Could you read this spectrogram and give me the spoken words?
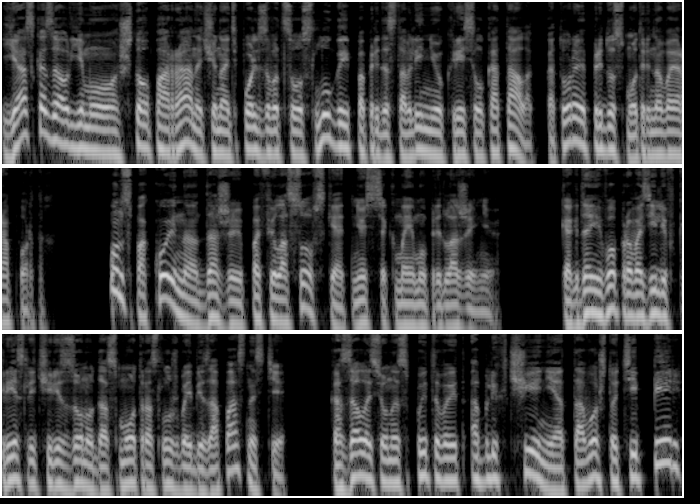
Я сказал ему, что пора начинать пользоваться услугой по предоставлению кресел-каталог, которая предусмотрена в аэропортах. Он спокойно, даже по-философски отнесся к моему предложению. Когда его провозили в кресле через зону досмотра службой безопасности, казалось, он испытывает облегчение от того, что теперь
